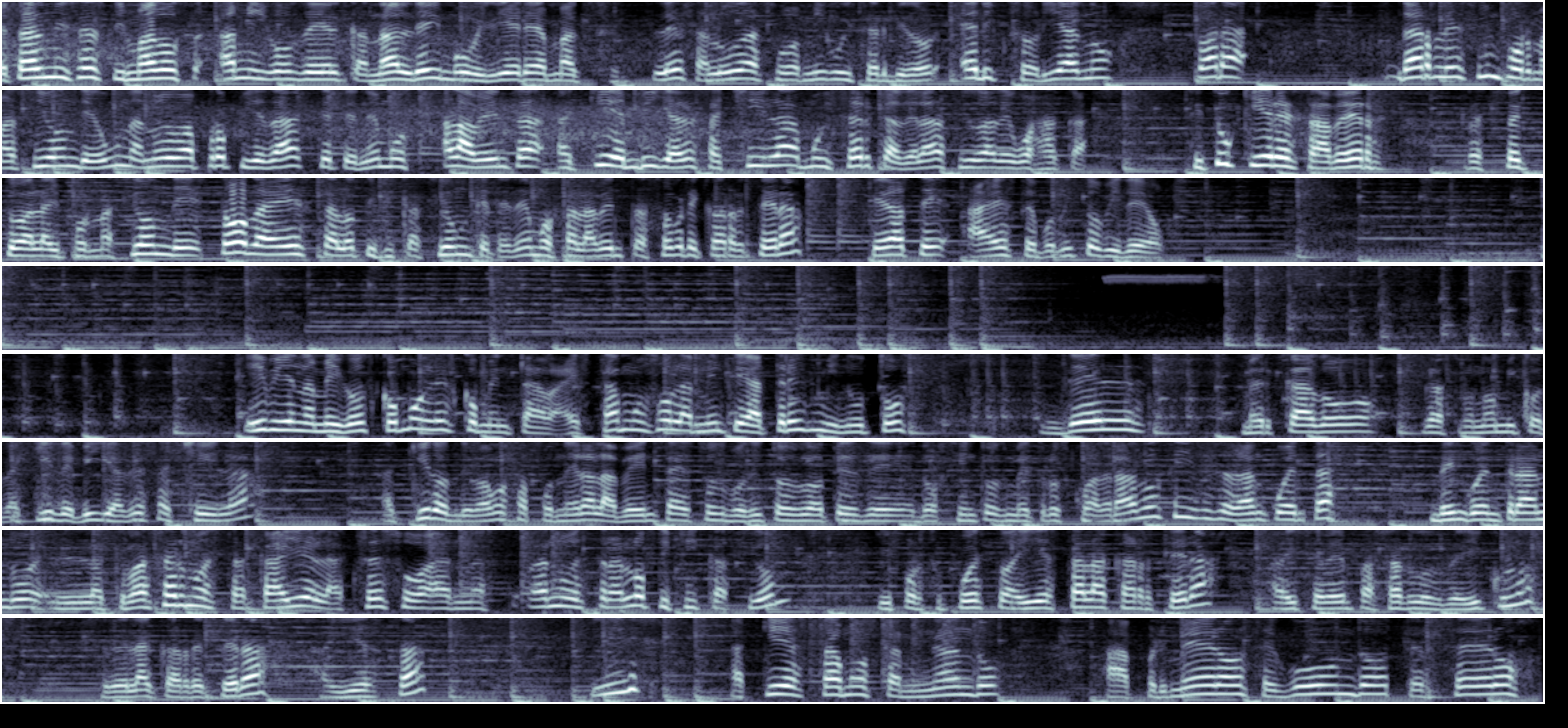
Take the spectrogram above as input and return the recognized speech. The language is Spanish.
¿Qué tal mis estimados amigos del canal de Inmobiliaria Max? Les saluda su amigo y servidor Eric Soriano para darles información de una nueva propiedad que tenemos a la venta aquí en Villa de Sachila, muy cerca de la ciudad de Oaxaca. Si tú quieres saber respecto a la información de toda esta notificación que tenemos a la venta sobre carretera, quédate a este bonito video. Y bien amigos, como les comentaba, estamos solamente a 3 minutos del mercado gastronómico de aquí de Villa de Sachila. Aquí donde vamos a poner a la venta estos bonitos lotes de 200 metros cuadrados y si se dan cuenta vengo entrando en la que va a ser nuestra calle, el acceso a a nuestra lotificación y por supuesto ahí está la carretera, ahí se ven pasar los vehículos, se ve la carretera, ahí está y aquí estamos caminando a primero, segundo, tercero,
